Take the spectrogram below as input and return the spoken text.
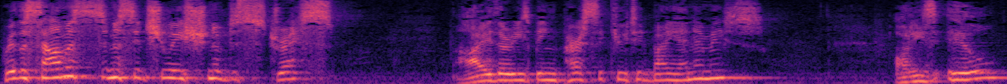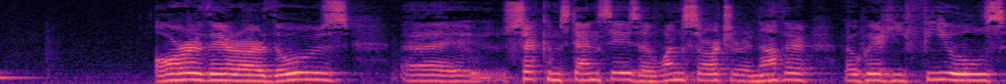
where the psalmist's in a situation of distress. Either he's being persecuted by enemies, or he's ill, or there are those uh, circumstances of one sort or another uh, where he feels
